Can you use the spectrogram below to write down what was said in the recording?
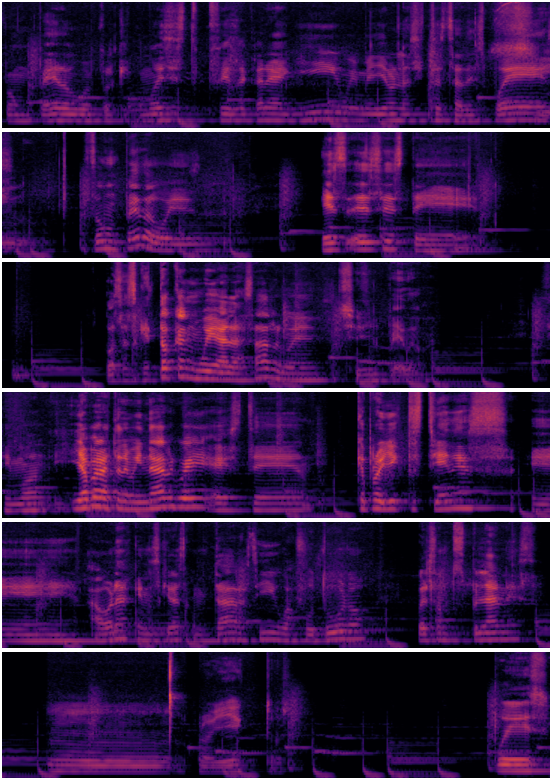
Fue un pedo, güey, porque como dices, fui a sacar allí, güey, me dieron la cita hasta después. Sí, no. Fue un pedo, güey. Es, es este. Cosas que tocan, güey, al azar, güey. Sí. Pedo. Simón. Ya para terminar, güey, este. ¿Qué proyectos tienes eh, ahora que nos quieras comentar, así, o a futuro? ¿Cuáles son tus planes? Mm, proyectos. Pues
